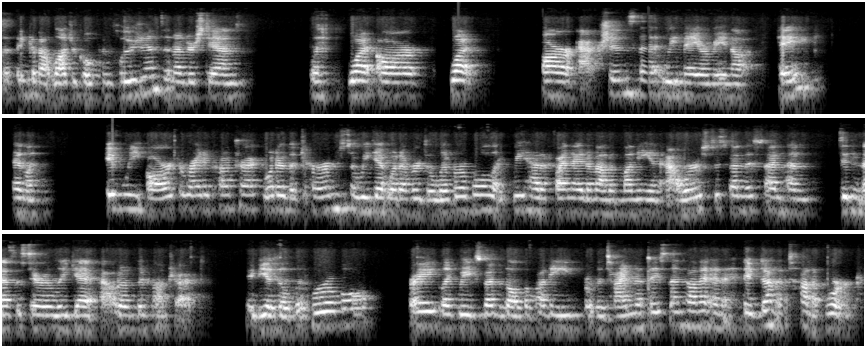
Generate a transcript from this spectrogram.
to think about logical conclusions and understand like what are, what are actions that we may or may not take? And like, if we are to write a contract, what are the terms so we get whatever deliverable? Like, we had a finite amount of money and hours to spend this time and didn't necessarily get out of the contract. Maybe a deliverable, right? Like, we expended all the money for the time that they spent on it and they've done a ton of work.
